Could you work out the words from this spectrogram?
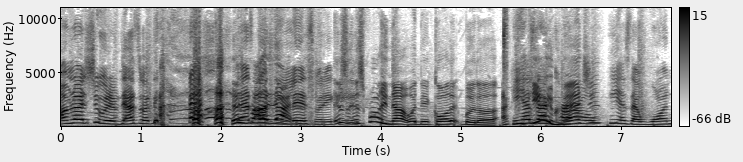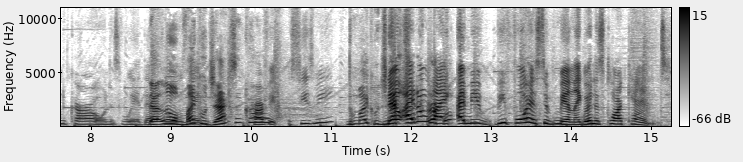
I'm not sure if that's what that's it's not probably the not. list. What they It's, it's probably not what they call it, but uh I he has can that you curl. imagine He has that one curl on his head. That, that little Michael like, Jackson curl? Perfect. Excuse me. The Michael Jackson. No, I don't curl? like. I mean, before his Superman, like when his Clark Kent.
